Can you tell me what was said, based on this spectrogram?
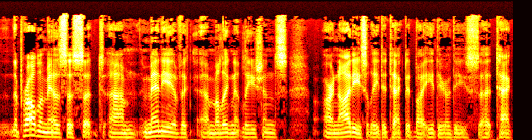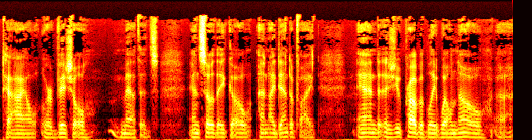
the problem is, is that um, many of the uh, malignant lesions are not easily detected by either of these uh, tactile or visual methods, and so they go unidentified. And as you probably well know, uh,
